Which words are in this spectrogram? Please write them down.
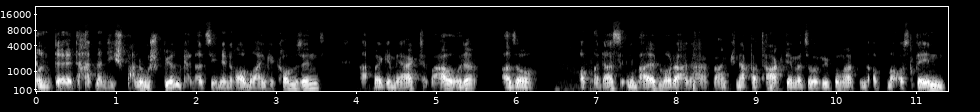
Und äh, da hat man die Spannung spüren können, als sie in den Raum reingekommen sind, hat man gemerkt, wow, oder? Also ob man das in einem halben oder einer, war ein knapper Tag, den wir zur Verfügung hatten, ob man aus denen,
